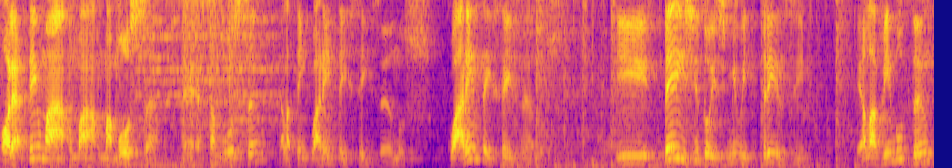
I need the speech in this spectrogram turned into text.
Olha, tem uma, uma, uma moça, né? essa moça, ela tem 46 anos, 46 anos, e desde 2013 ela vem lutando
